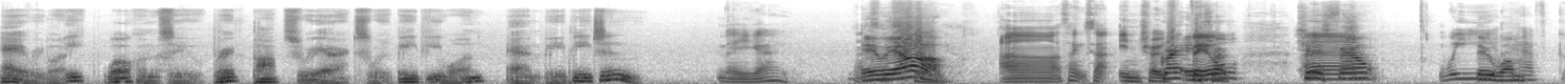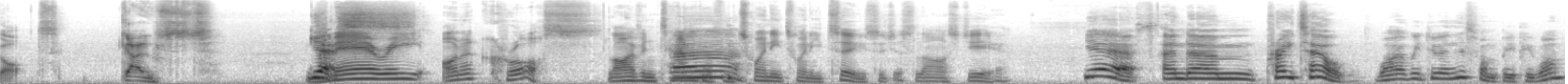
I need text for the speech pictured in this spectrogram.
Hey everybody, welcome to Britpops Reacts with BP1 and BP2. There you go. That's Here we are. Uh, thanks for that intro, Great Phil. intro. Cheers, Um, Phil. We Do one. have got Ghost. Yes. Mary on a Cross, live in Tampa Ah. from 2022, so just last year. Yes, and um, pray tell, why are we doing this one, BP1?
